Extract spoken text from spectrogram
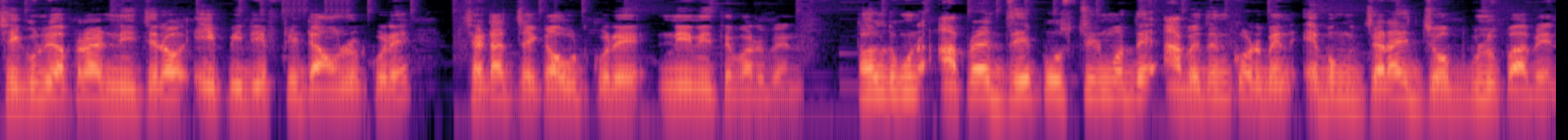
সেগুলি আপনারা নিজেরাও এই পিডিএফটি ডাউনলোড করে সেটা চেক আউট করে নিয়ে নিতে পারবেন। তাহলে দেখুন, আপনারা যে পোস্টটির মধ্যে আবেদন করবেন এবং যারাই জবগুলো পাবেন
